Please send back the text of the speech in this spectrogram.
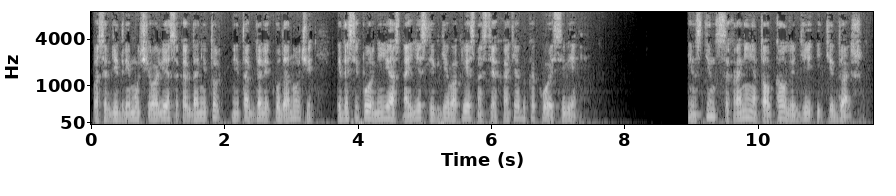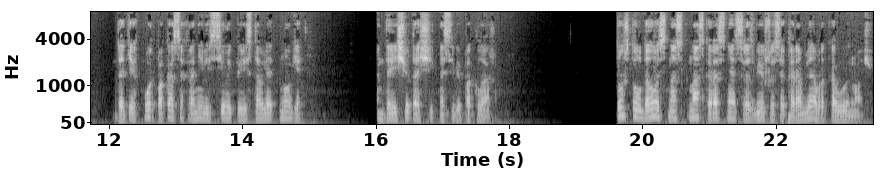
Посреди дремучего леса, когда не, только, не так далеко до ночи и до сих пор не ясно, есть ли где в окрестностях хотя бы какое селение. Инстинкт сохранения толкал людей идти дальше. До тех пор, пока сохранились силы переставлять ноги, да еще тащить на себе поклажу. То, что удалось нас наскоро снять с разбившегося корабля в роковую ночь.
